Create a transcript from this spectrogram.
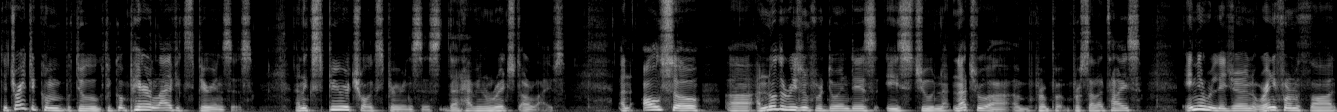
to try to com- to to compare life experiences and spiritual experiences that have enriched our lives, and also. Uh, another reason for doing this is to not, not to uh, um, pro- proselytize any religion or any form of thought.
